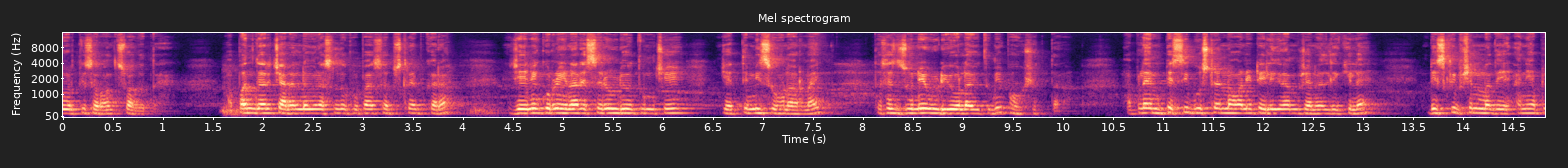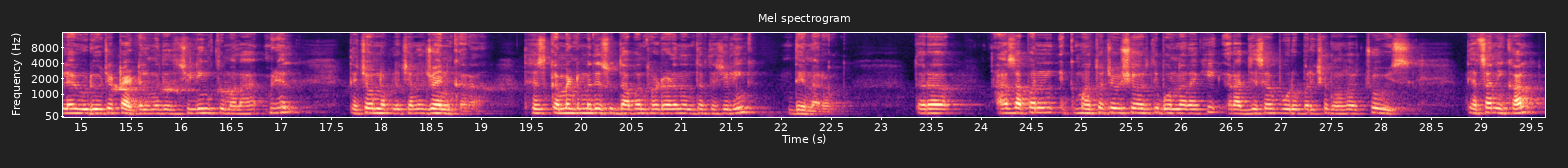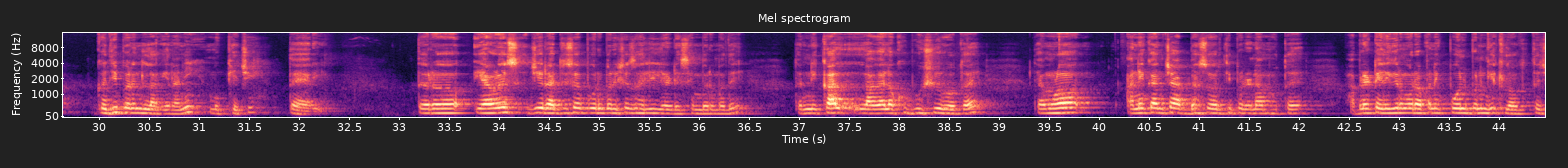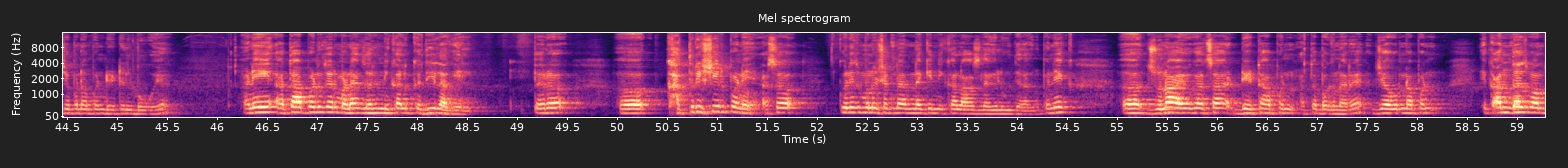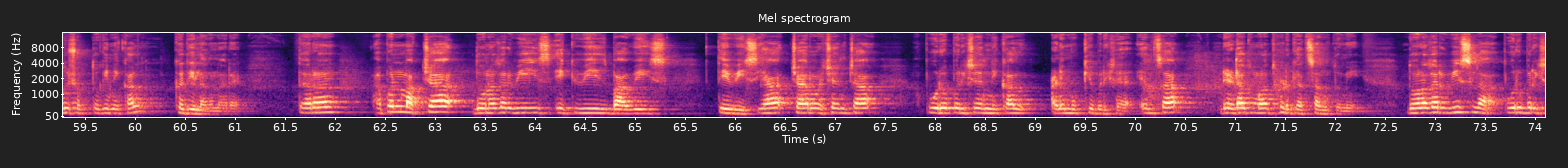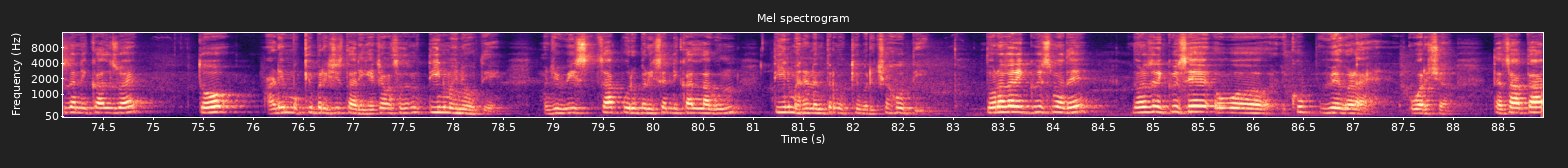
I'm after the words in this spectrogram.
वरती सर्वांचं स्वागत आहे. आपण जर चॅनल नवीन असेल तर कृपया सबस्क्राईब करा. जेणेकरून येणारे सर्व व्हिडिओ तुमचे जे आहेत ते मिस होणार नाहीत. तसेच जुने व्हिडिओलाही तुम्ही पाहू शकता. आपलं M P S C booster नावाने टेलिग्राम चॅनल देखील आहे. डिस्क्रिप्शनमध्ये आणि आपल्या व्हिडिओच्या टायटलमध्ये त्याची लिंक तुम्हाला मिळेल. त्याच्यावरून आपलं चॅनल जॉईन करा. तसेच कमेंटमध्ये सुद्धा आपण थोड्या वेळानंतर त्याची लिंक देणार आहोत. तर आज आपण एक महत्त्वाच्या विषयावरती बोलणार आहे की राज्यसेवा पूर्वपरीक्षा दोन हजार चोवीस. त्याचा निकाल कधीपर्यंत लागेल आणि मुख्याची तयारी. तर यावेळेस जी राज्यसभा पूर्वपरीक्षा झालेली आहे डिसेंबरमध्ये तर निकाल लागायला खूप उशीर होत आहे त्यामुळं अनेकांच्या अभ्यासावरती परिणाम होत आहे आपल्या टेलिग्रामवर आपण एक पोल पण घेतला होता त्याचे पण आपण डिटेल बघूया. आणि आता आपण जर म्हणायचं झालं निकाल कधी लागेल तर खात्रीशीरपणे असं कोणीच म्हणू शकणार नाही की निकाल आज लागेल उद्या लागेल. पण एक जुना आयोगाचा डेटा आपण आता बघणार आहे ज्यावरून आपण एक अंदाज बांधू शकतो की निकाल कधी लागणार आहे. तर आपण मागच्या दोन हजार वीस एकवीस बावीस तेवीस या चार वर्षांच्या पूर्वपरीक्षा निकाल आणि मुख्य परीक्षा यांचा डेटा तुम्हाला थोडक्यात सांगतो मी. दोन हजार वीसला पूर्वपरीक्षेचा निकाल जो आहे तो आणि मुख्य परीक्षेची तारीख याच्यावर साधारण तीन महिने होते. म्हणजे वीसचा पूर्वपरीक्षा निकाल लागून तीन महिन्यानंतर मुख्य परीक्षा होती. दोन हजार एकवीसमध्ये दोन हजार एकवीस हे व खूप वेगळं आहे वर्ष. त्याचा आता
